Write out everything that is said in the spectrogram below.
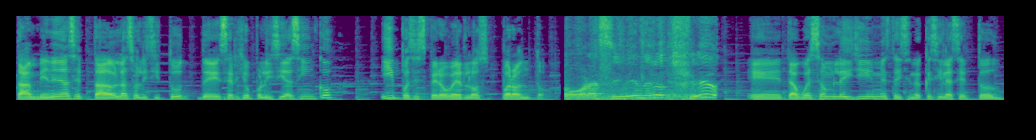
también he aceptado la solicitud de Sergio Policía 5 y pues espero verlos pronto. Ahora sí viene lo chido. Eh, Lady me está diciendo que si le acepto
